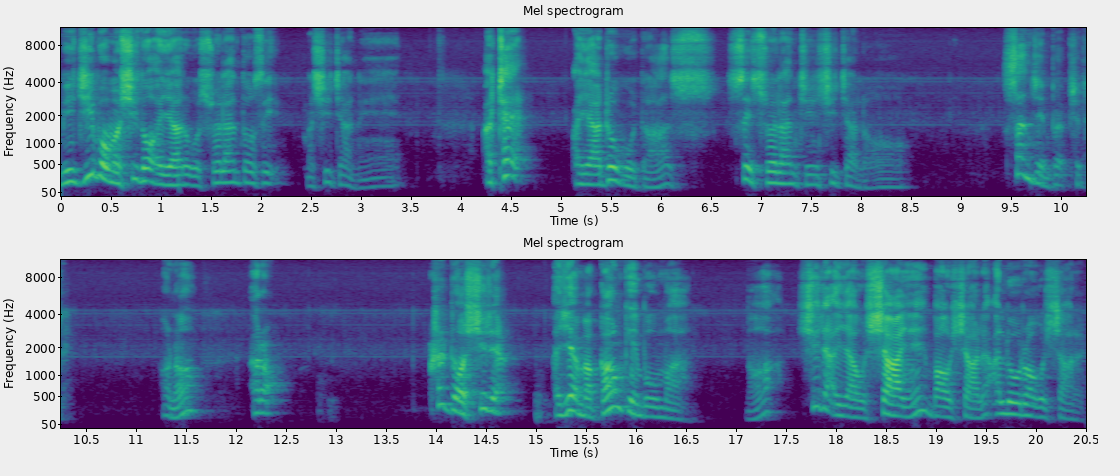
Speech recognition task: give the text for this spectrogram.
မြေကြီးပေါ်မှာရှိသောအရာတို့ကိုဆွဲလန်းသောစိတ်မရှိကြနဲ့အထက် အရာတို့ကိုသာစိတ်ဆွဲလန်းခြင်းရှိကြလောစန့်ကျင်ဘက်ဖြစ်တယ်ဟုတ်နော်အဲ့တော့ခရစ်တော်ရှိတဲ့အရာမှာကောင်းကင်ဘုံမှာနော်ရှိတဲ့အရာကိုရှာရင်ဘာကိုရှာလဲအလိုတော်ကိုရှာတယ်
